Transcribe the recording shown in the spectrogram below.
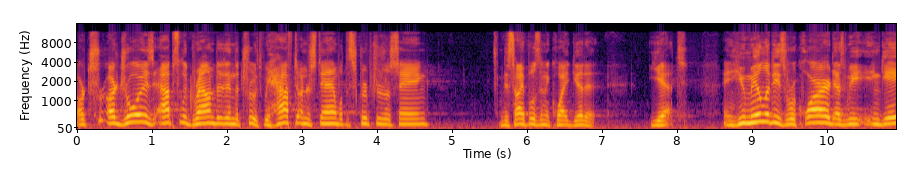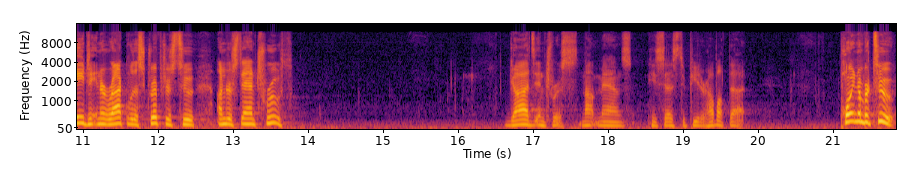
Our, tr- our joy is absolutely grounded in the truth. We have to understand what the scriptures are saying. Disciples didn't quite get it yet. And humility is required as we engage and interact with the scriptures to understand truth. God's interests, not man's, he says to Peter. How about that? Point number two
